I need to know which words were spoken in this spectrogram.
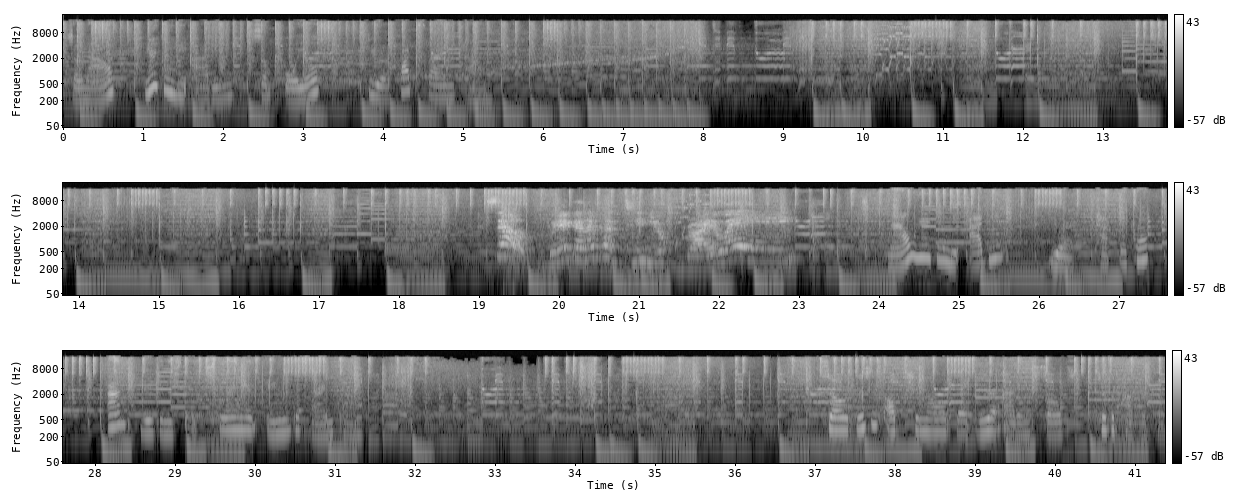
So now you're going to be adding some oil to your hot frying pan. So, we're gonna continue right away. Now you're going to be adding your paprika and you're to start stirring it in the frying pan. So this is optional but we are adding salt to the paprika.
